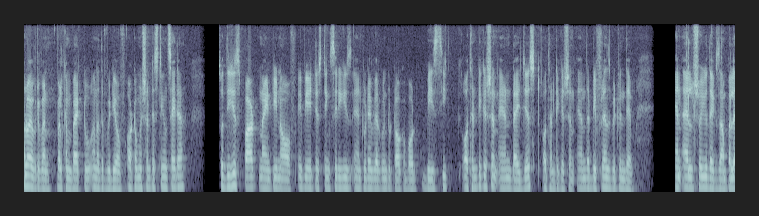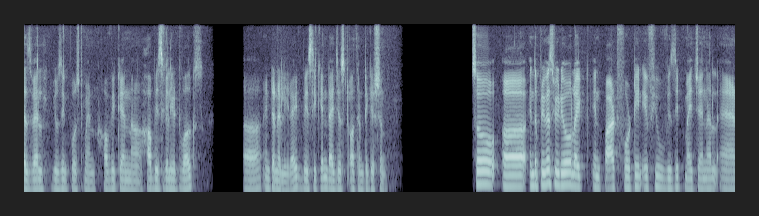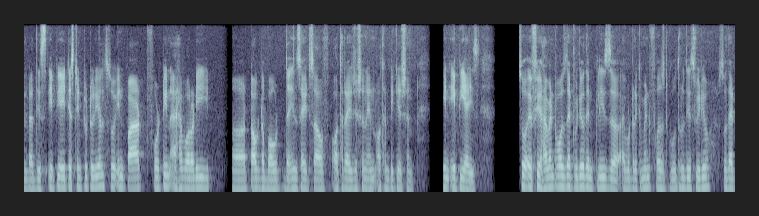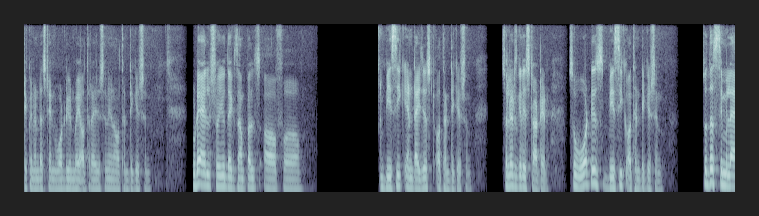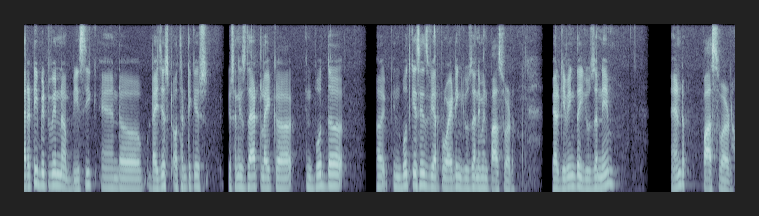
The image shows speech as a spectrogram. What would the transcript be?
Hello everyone, welcome back to another video of Automation Testing Insider. So this is part 19 of API testing series and today we are going to talk about basic authentication and digest authentication and the difference between them. And I'll show you the example as well using Postman, how we can, uh, how basically it works uh, internally, right? Basic and digest authentication. So uh, in the previous video, like in part 14, if you visit my channel and uh, this API testing tutorial, so in part 14, I have already uh, talked about the insights of authorization and authentication in APIs. So if you haven't watched that video, then please, uh, I would recommend first go through this video so that you can understand what do you mean by authorization and authentication. Today, I'll show you the examples of uh, basic and digest authentication so let's get started. So what is basic authentication? So the similarity between uh, basic and uh, digest authentication is that like uh, in both the uh, in both cases we are providing username and password. We are giving the username and password.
